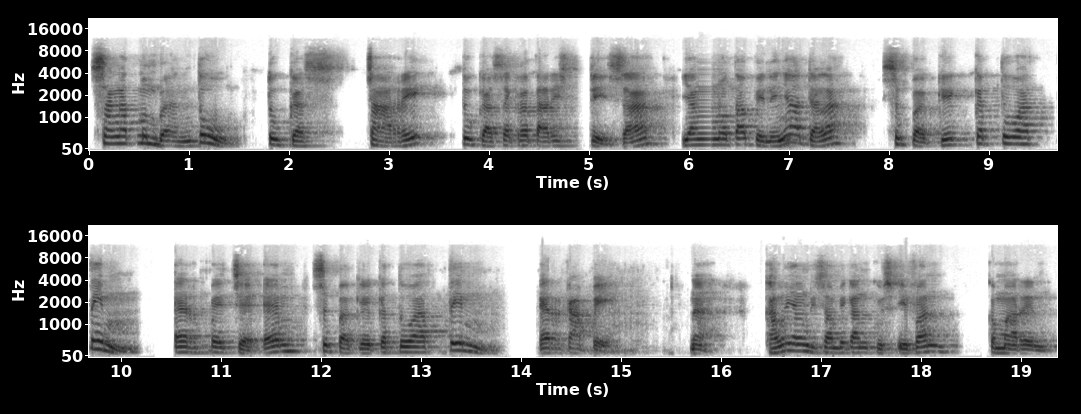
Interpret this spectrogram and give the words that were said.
sangat membantu tugas carik, tugas sekretaris desa yang notabene-nya adalah sebagai ketua tim RPJM, sebagai ketua tim RKP. Nah, kalau yang disampaikan Gus Ivan kemarin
